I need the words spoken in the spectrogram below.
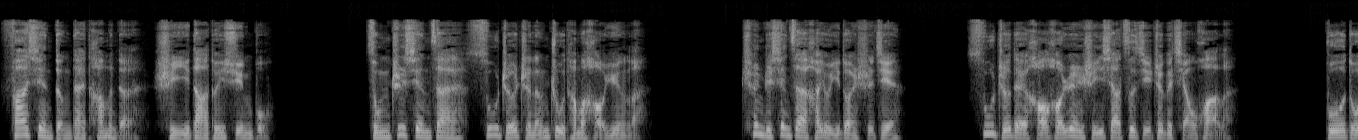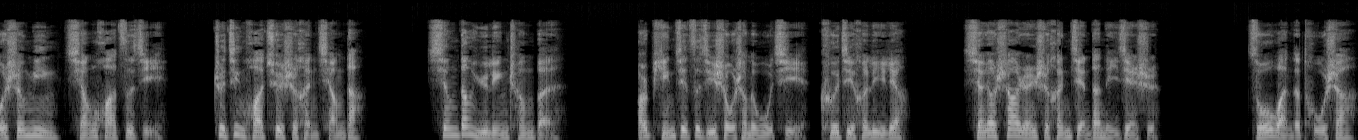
发现等待他们的是一大堆巡捕。总之，现在苏哲只能祝他们好运了。趁着现在还有一段时间。苏哲得好好认识一下自己这个强化了，剥夺生命，强化自己，这进化确实很强大，相当于零成本。而凭借自己手上的武器、科技和力量，想要杀人是很简单的一件事。昨晚的屠杀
